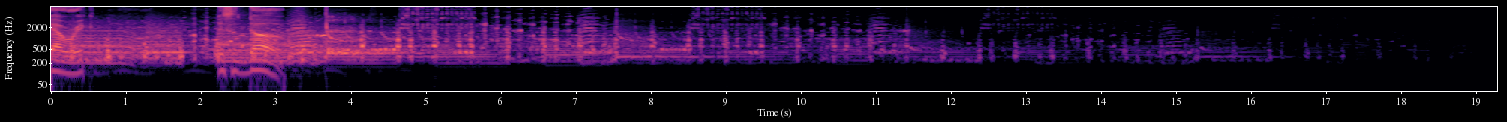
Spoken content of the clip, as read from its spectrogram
Yeah, uh, Rick. This is Dub.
